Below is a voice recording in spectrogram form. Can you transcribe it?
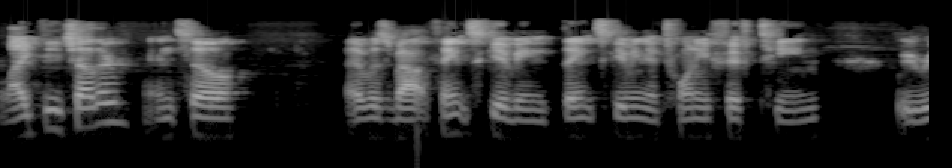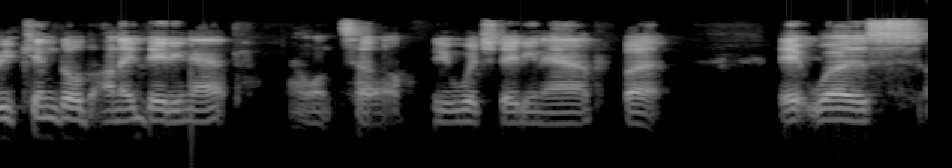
liked each other until it was about Thanksgiving, Thanksgiving of 2015. We rekindled on a dating app. I won't tell you which dating app, but it was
